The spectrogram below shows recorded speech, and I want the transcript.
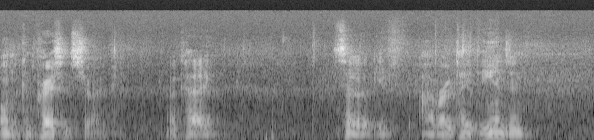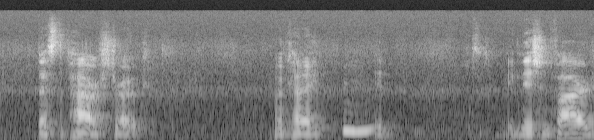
on the compression stroke. Okay, so if I rotate the engine, that's the power stroke. Okay, mm-hmm. it ignition fired,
